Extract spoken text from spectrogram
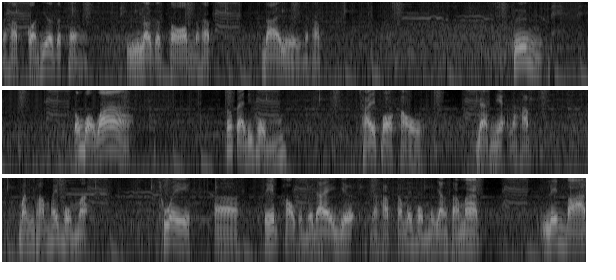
นะครับ ก่อนที่เราจะแข่งหรือเราจะซ้อมนะครับได้เลยนะครับ ซึ่ง ต้องบอกว่า ตั้งแต่ที่ผมใช้ปอกเข่าแบบนี้นะครับ มันทำให้ผมอะช่วยเซฟเข่าผมไม่ได้เยอะนะครับทำให้ผมยังสามารถเล่นบาส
